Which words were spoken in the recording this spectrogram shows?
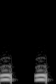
Mm-mm.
